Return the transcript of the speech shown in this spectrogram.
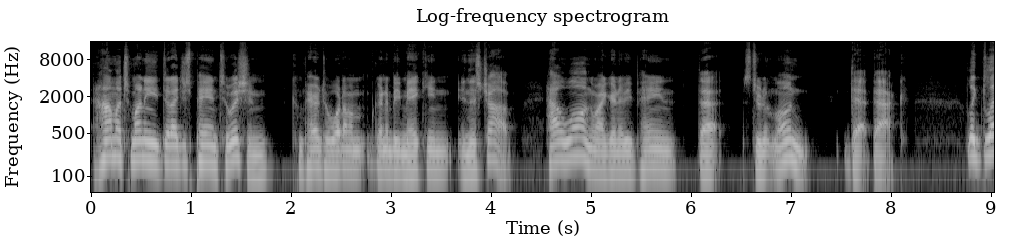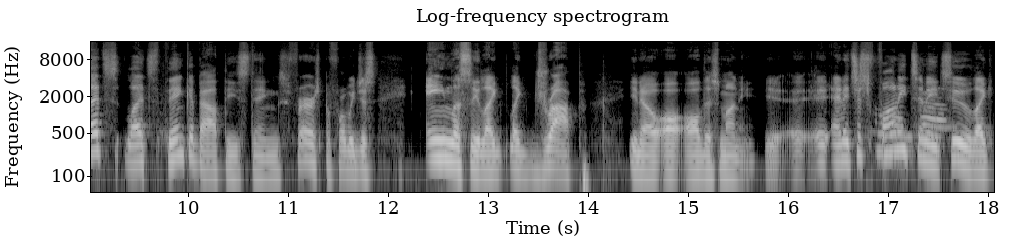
how much money did I just pay in tuition compared to what I'm going to be making in this job? How long am I going to be paying that student loan debt back? Like let's let's think about these things first before we just aimlessly like like drop, you know, all, all this money. And it's just oh funny oh to God. me too. Like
